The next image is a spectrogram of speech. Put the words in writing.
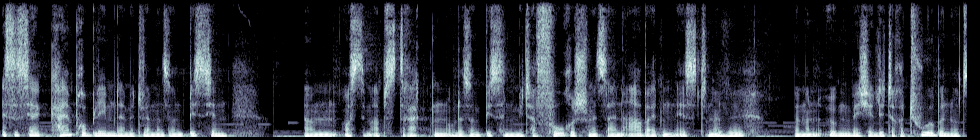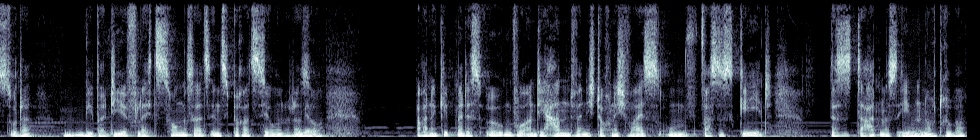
es ist ja kein Problem damit, wenn man so ein bisschen ähm, aus dem Abstrakten oder so ein bisschen metaphorisch mit seinen Arbeiten ist. Ne? Mhm. Wenn man irgendwelche Literatur benutzt oder wie bei dir vielleicht Songs als Inspiration oder ja. so. Aber dann gibt mir das irgendwo an die Hand, wenn ich doch nicht weiß, um was es geht. Das ist, da hatten wir es eben mhm. noch drüber.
